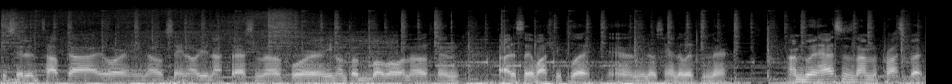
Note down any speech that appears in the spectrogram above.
considered the top guy or you know saying oh you're not fast enough or you don't throw the ball well enough. And I just say watch me play and you know just handle it from there. I'm Dwayne Haskins and I'm the prospect.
